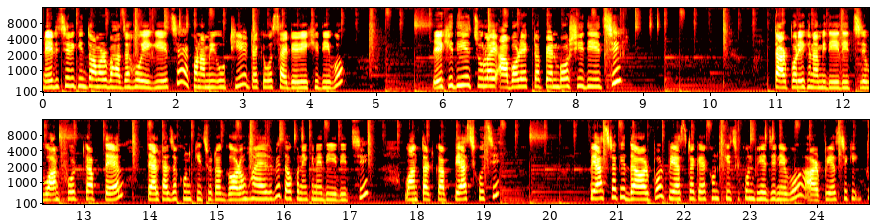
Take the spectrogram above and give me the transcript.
নেড়ে ছেড়ে কিন্তু আমার ভাজা হয়ে গিয়েছে। এখন আমি উঠিয়ে এটাকে ও সাইডে রেখে দিব। রেখে দিয়ে চুলায় আবার একটা প্যান বসিয়ে দিয়েছি। তারপর এখানে আমি দিয়ে দিচ্ছি ওয়ান ফোর্থ কাপ তেল। তেলটা যখন কিছুটা গরম হয়ে আসবে, তখন এখানে দিয়ে দিচ্ছি ওয়ান থার্ড কাপ পেঁয়াজ কুচি। পেঁয়াজটাকে দেওয়ার পর পেঁয়াজটাকে এখন কিছুক্ষণ ভেজে নেব, আর পেঁয়াজটাকে একটু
